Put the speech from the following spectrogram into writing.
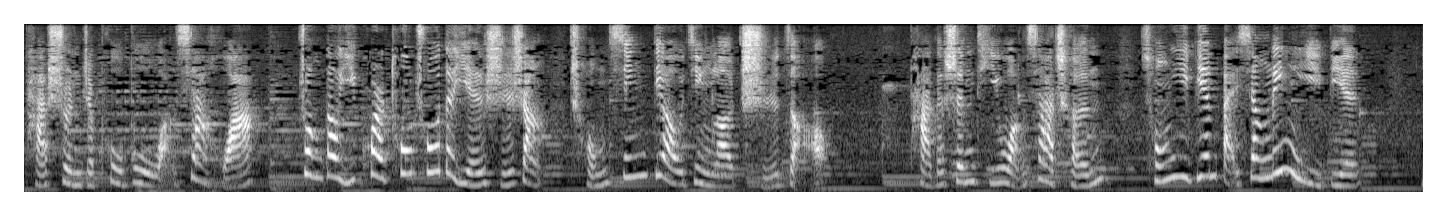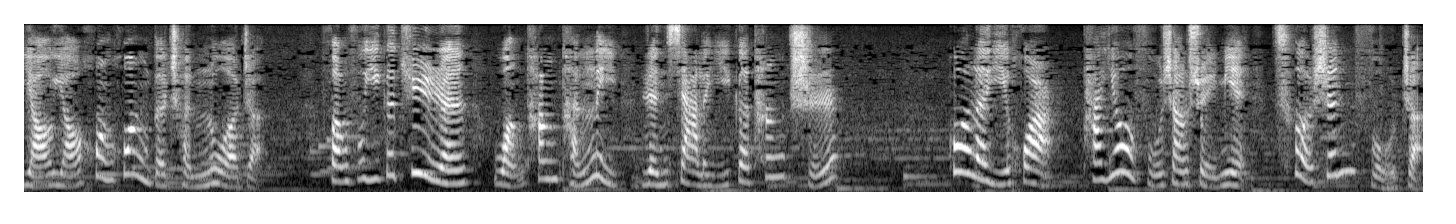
它顺着瀑布往下滑，撞到一块突出的岩石上，重新掉进了池沼。它的身体往下沉，从一边摆向另一边，摇摇晃晃地沉落着。仿佛一个巨人往汤盆里扔下了一个汤匙。过了一会儿，他又浮上水面，侧身浮着，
